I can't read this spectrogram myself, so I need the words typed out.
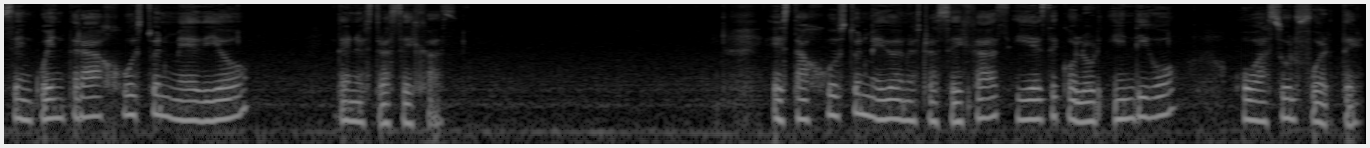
Se encuentra justo en medio de nuestras cejas. Está justo en medio de nuestras cejas y es de color índigo o azul fuerte.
